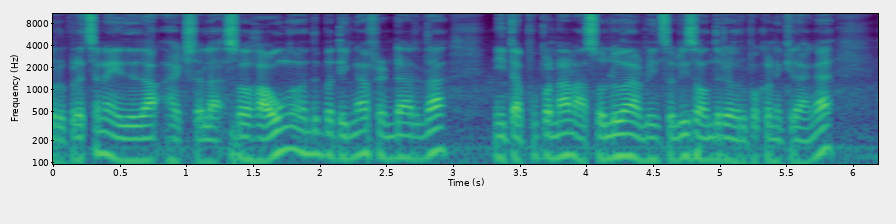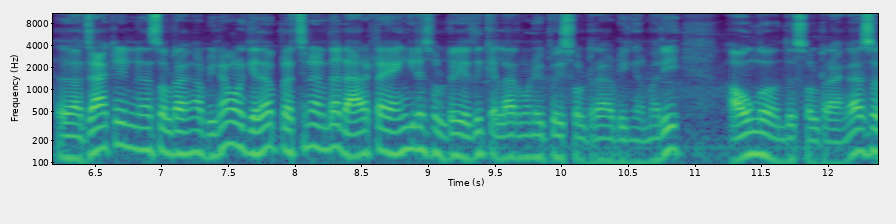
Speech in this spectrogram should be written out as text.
ஒரு பிரச்சனை இதுதான் ஆக்சுவலாக ஸோ அவங்க வந்து பார்த்திங்கன்னா ஃப்ரெண்டாக இருந்தால் நீ தப்பு பண்ணால் நான் சொல்லுவேன் அப்படின்னு சொல்லி சௌந்தர்யா ஒரு பக்கம் நிற்கிறாங்க ஜாக்லின் என்ன சொல்கிறாங்க அப்படின்னா உனக்கு ஏதாவது பிரச்சனை இருந்தால் டேரெக்டாக என்கிட்ட சொல்கிற எதுக்கு எல்லாரும் முன்னாடி போய் சொல்கிற அப்படிங்கிற மாதிரி அவங்க வந்து சொல்கிறாங்க ஸோ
